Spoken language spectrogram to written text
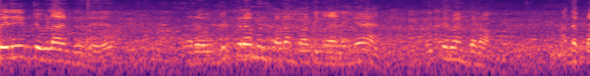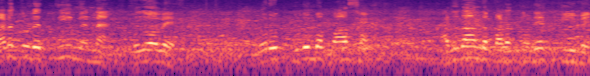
வெளியீட்டு விழான்றது ஒரு விக்ரமன் படம் பார்த்தீங்களா நீங்கள் விக்ரமன் படம். அந்த படத்துடைய தீம் என்ன? பொதுவாகவே ஒரு குடும்ப பாசம். அதுதான் அந்த படத்தினுடைய தீமை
